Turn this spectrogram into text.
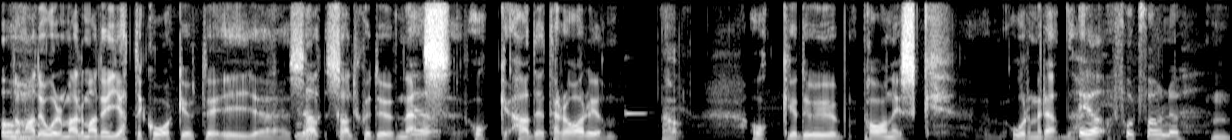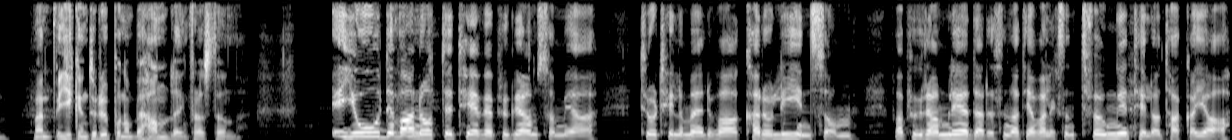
Oh. De hade ormar. De hade en jättekåk ute i eh, Sal Saltsjö-Duvnäs ja. och hade terrarium. Ja. Och du är panisk, ormrädd. Ja, fortfarande. Mm. Men gick inte du på någon behandling förresten? Jo, det var något tv-program som jag tror till och med det var Caroline som var programledare så att jag var liksom tvungen till att tacka ja.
